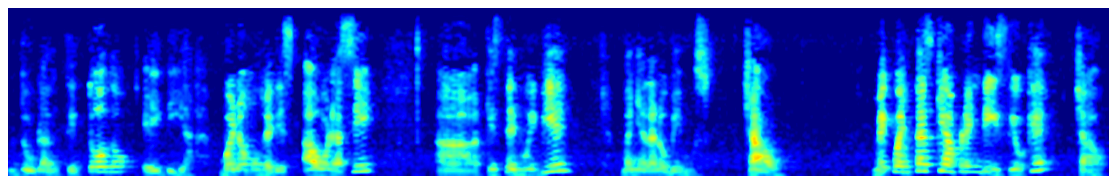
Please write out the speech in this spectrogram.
durante todo el día. Bueno, mujeres, ahora sí, ah, que estén muy bien. Mañana nos vemos. Chao. Me cuentas qué aprendiste, ¿ok? Chao.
